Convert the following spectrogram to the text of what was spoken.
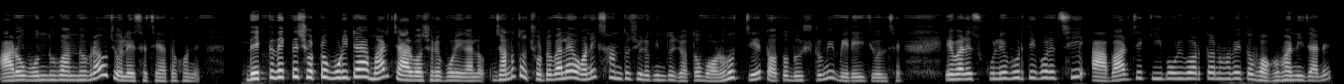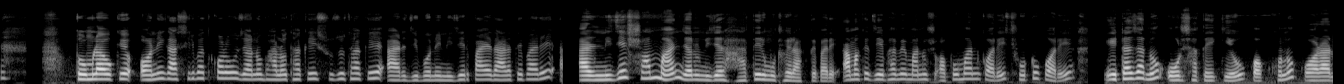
আরও বন্ধু বান্ধবরাও চলে এসেছে এতক্ষণে। দেখতে দেখতে ছোট্ট বুড়িটা আমার চার বছরে পড়ে গেল। জানো তো, ছোটোবেলায় অনেক শান্ত ছিল, কিন্তু যত বড় হচ্ছে, তত দুষ্টুমি বেড়েই চলছে। এবারে স্কুলে ভর্তি করেছি, আবার যে কি পরিবর্তন হবে তো ভগবানই জানে। তোমরা ওকে অনেক আশীর্বাদ করো, যেন ভালো থাকে, সুস্থ থাকে, আর জীবনে নিজের পায়ে দাঁড়াতে পারে, আর নিজের সম্মান যেন নিজের হাতের মুঠোয় রাখতে পারে। আমাকে যেভাবে মানুষ অপমান করে, ছোট করে, এটা যেন ওর সাথে কেউ কখনো করার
